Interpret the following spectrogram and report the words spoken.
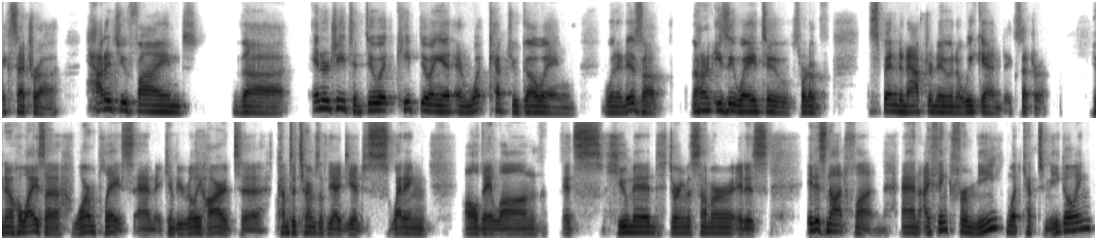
etc. How did you find the energy to do it, keep doing it, and what kept you going when it is a not an easy way to sort of spend an afternoon, a weekend, etc. You know, Hawaii's a warm place and it can be really hard to come to terms with the idea of just sweating all day long. It's humid during the summer. It is it is not fun. And I think for me, what kept me going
